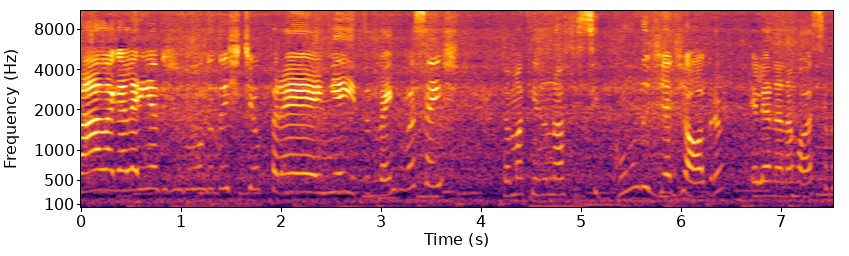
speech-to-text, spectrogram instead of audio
Fala galerinha do mundo do Steel Frame! E aí, tudo bem com vocês? Estamos aqui no nosso segundo dia de obra, Helena na roça.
